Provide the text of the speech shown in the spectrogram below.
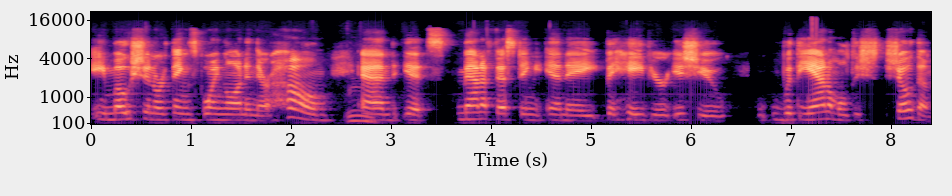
emotion or things going on in their home, mm. and it's manifesting in a behavior issue with the animal to sh- show them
